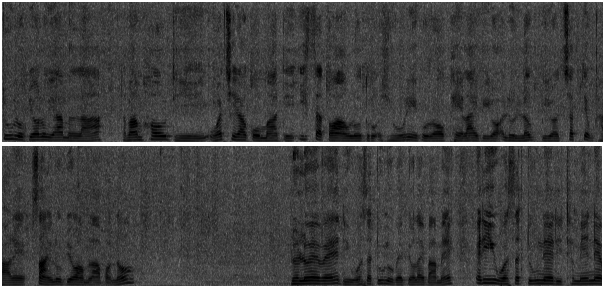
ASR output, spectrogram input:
တူးလို့ပြောလို့ရမလားဒါမှမဟုတ်ဒီဝက်ချီတော့ကိုမဒီအီဆက်သွားအောင်လို့သူတို့အယိုးတွေကိုတော့ဖယ်လိုက်ပြီးတော့အဲ့လိုလုတ်ပြီးတော့ချက်ပြုတ်ထားတဲ့ဆိုင်လို့ပြောရမလားပေါ့နော် လွယ်လွယ်ပဲဒီဝက်စတူးလို့ပဲပြောလိုက်ပါမယ်အဲ့ဒီဝက်စတူးနဲ့ဒီထမင်းနဲ့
